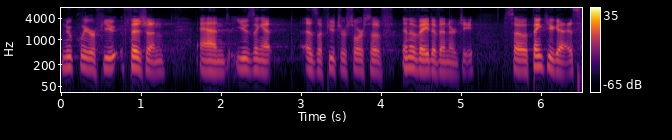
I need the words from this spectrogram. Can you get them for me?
nuclear fission and using it as a future source of innovative energy. So thank you guys.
